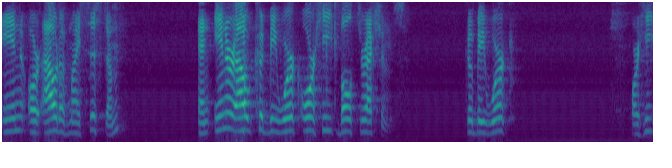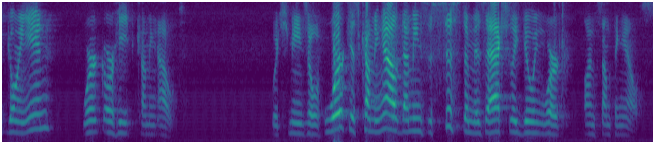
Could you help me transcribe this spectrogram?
in or out of my system. And in or out could be work or heat both directions. Could be work or heat going in, work or heat coming out. Which means, so if work is coming out, that means the system is actually doing work on something else.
